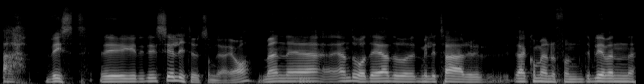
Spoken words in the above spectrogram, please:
ah, visst, det, det ser lite ut som det, ja. Men eh, ändå, det är ändå militär, det här kommer ändå från, det blev en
